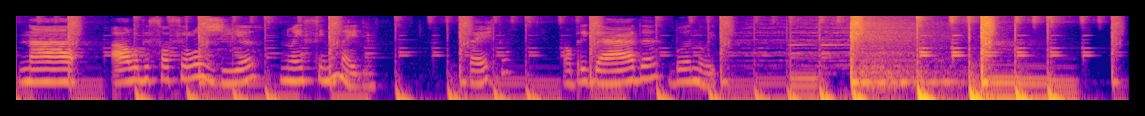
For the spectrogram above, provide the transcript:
na aula de sociologia no ensino médio. Certo? Obrigada, boa noite.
